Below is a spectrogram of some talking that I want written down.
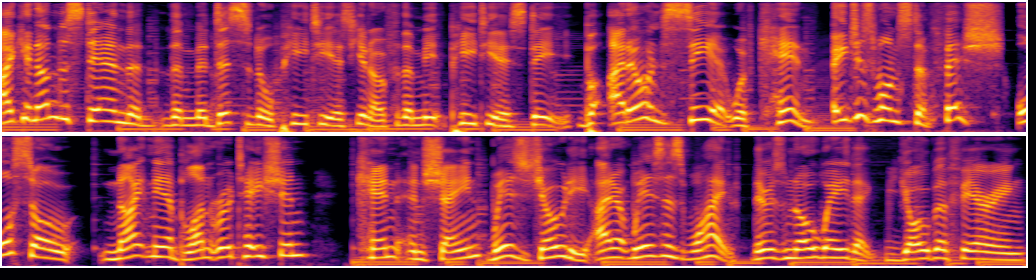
I can understand the, the medicinal PTSD, you know, for the PTSD, but I don't see it with Ken. He just wants to fish. Also, Nightmare Blunt rotation Ken and Shane. Where's Jodi? I don't. Where's his wife? There is no way that Yoba fearing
